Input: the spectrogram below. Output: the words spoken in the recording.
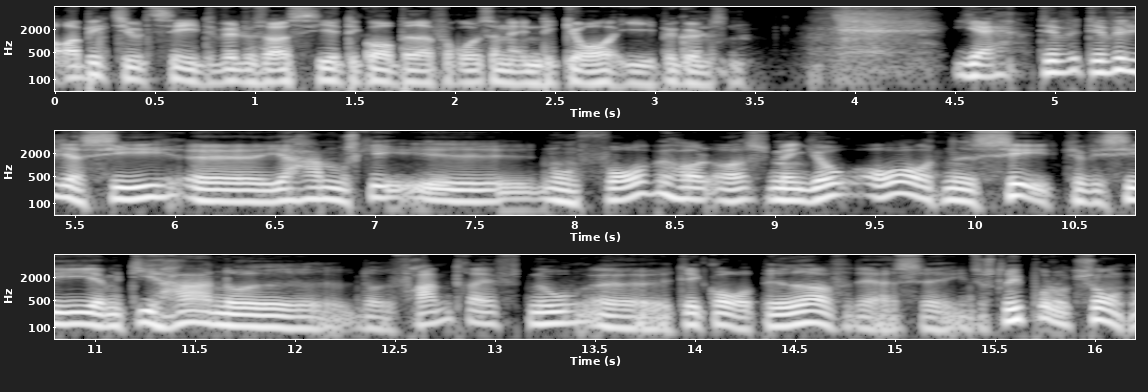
Og objektivt set vil du så også sige, at det går bedre for russerne, end det gjorde i begyndelsen? Ja, det, det vil jeg sige. Øh, jeg har måske øh, nogle forbehold også, men jo, overordnet set kan vi sige, at de har noget, noget fremdrift nu. Øh, det går bedre for deres industriproduktion.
